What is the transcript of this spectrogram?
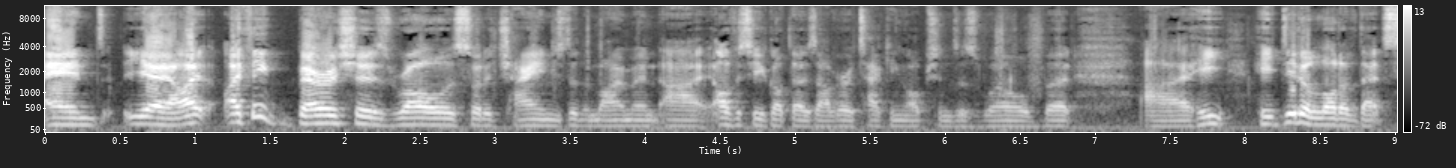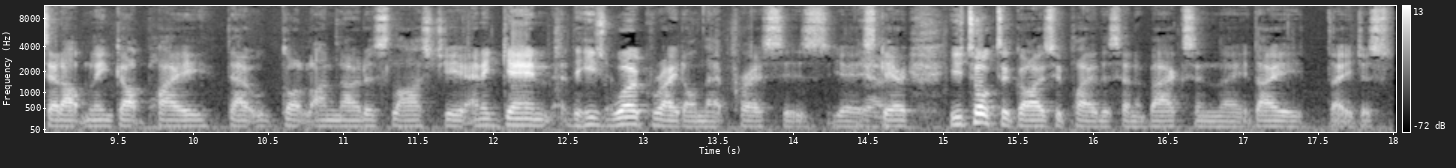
And yeah, I, I think Berisha's role has sort of changed at the moment. Uh, obviously, you've got those other attacking options as well, but uh, he he did a lot of that set up, link up play that got unnoticed last year. And again, his work rate on that press is yeah, Yeah. scary. You talk to guys who play the centre backs, and they they, they just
